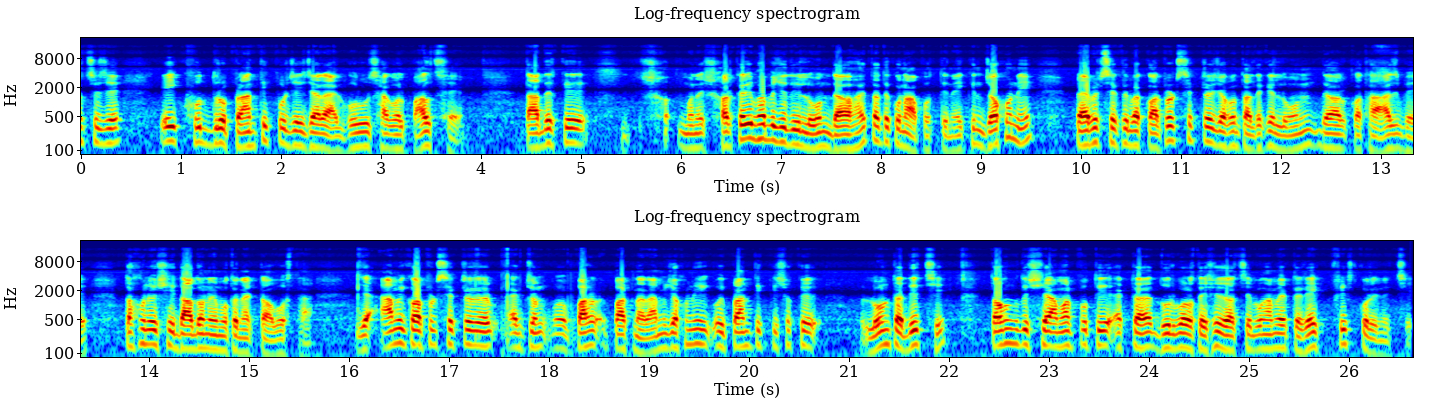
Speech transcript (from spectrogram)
হচ্ছে যে, এই ক্ষুদ্র প্রান্তিক পর্যায়ে যারা গরু, ছাগল পালছে, তাদেরকে মানে সরকারিভাবে যদি লোন দেওয়া হয়, তাতে কোনো আপত্তি নেই। কিন্তু যখনই প্রাইভেট সেক্টর বা কর্পোরেট সেক্টরে যখন তাদেরকে লোন দেওয়ার কথা আসবে তখন ওই সেই দাদনের মতন একটা অবস্থা। যে আমি কর্পোরেট সেক্টরের একজন পার্টনার আমি যখনই ওই প্রান্তিক কৃষককে লোনটা দিচ্ছি, তখন কিন্তু সে আমার প্রতি একটা দুর্বলতা এসে যাচ্ছে এবং আমি একটা রেট ফিক্স করে নিচ্ছি।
